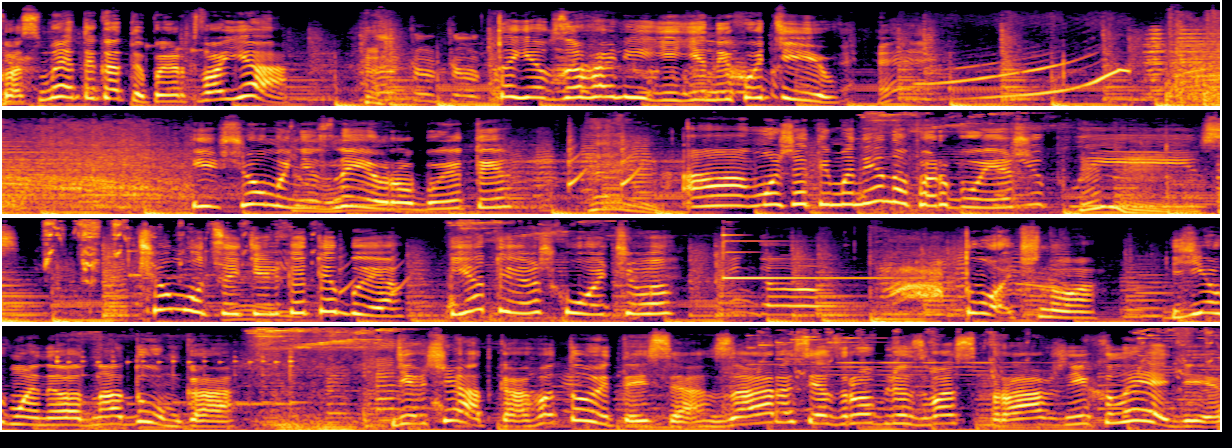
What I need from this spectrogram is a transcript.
Косметика тепер твоя. Та я взагалі її не хотів. І що мені з нею робити? А може ти мене нафарбуєш? Чому це тільки тебе? Я теж хочу. Точно! Є в мене одна думка. Дівчатка, готуйтеся. Зараз я зроблю з вас справжніх леді.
